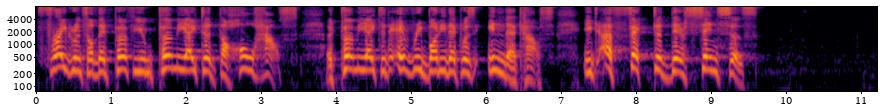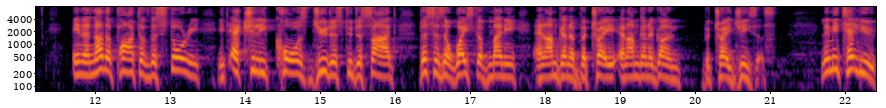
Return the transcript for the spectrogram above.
fragrance of that perfume permeated the whole house. It permeated everybody that was in that house. It affected their senses in another part of the story, it actually caused Judas to decide this is a waste of money and I'm going to betray and I'm going to go and betray Jesus. Let me tell you,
